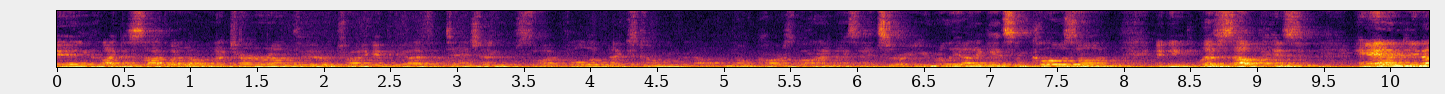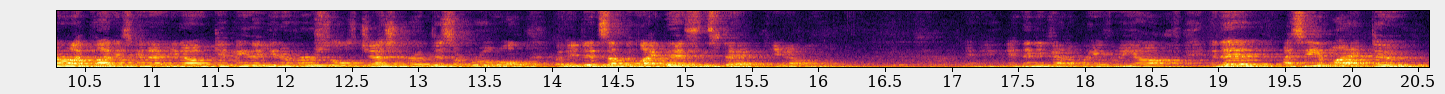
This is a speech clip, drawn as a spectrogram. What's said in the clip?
And I decided, well, I'm going to turn around too and try to get the guy's attention. So I pulled up next to him, uh, no cars behind. I said, Sir, you really ought to get some clothes on. And he lifts up his hand. You know, I thought he's going to, you know, give me the universal gesture of disapproval, but he did something like this instead, you know. And, he, and then he kind of waved me off. And then I see a black dude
